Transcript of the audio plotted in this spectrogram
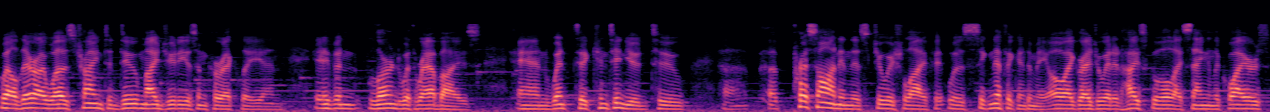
Well, there I was trying to do my Judaism correctly, and even learned with rabbis, and went to continued to uh, uh, press on in this Jewish life. It was significant to me. Oh, I graduated high school. I sang in the choirs.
